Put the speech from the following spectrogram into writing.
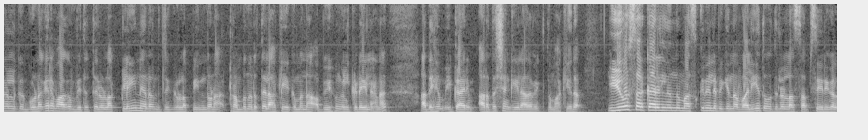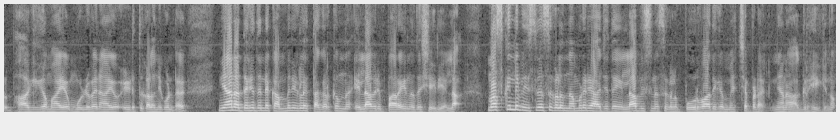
സ്ഥാപനങ്ങൾക്ക് ഗുണകരമാകും വിധത്തിലുള്ള ക്ലീൻ എനർജിക്കുള്ള പിന്തുണ ട്രംപ് നിർത്തലാക്കിയേക്കുമെന്ന അഭ്യൂഹങ്ങൾക്കിടയിലാണ് അദ്ദേഹം ഇക്കാര്യം അർദ്ധശങ്കയില്ലാതെ വ്യക്തമാക്കിയത്. യു എസ് സർക്കാരിൽ നിന്ന് മസ്കിന് ലഭിക്കുന്ന വലിയ തോതിലുള്ള സബ്സിഡികൾ ഭാഗികമായോ മുഴുവനായോ എടുത്തു കളഞ്ഞുകൊണ്ട് ഞാൻ അദ്ദേഹത്തിന്റെ കമ്പനികളെ തകർക്കുമെന്ന് എല്ലാവരും പറയുന്നത് ശരിയല്ല. മസ്കിന്റെ ബിസിനസ്സുകളും നമ്മുടെ രാജ്യത്തെ എല്ലാ ബിസിനസ്സുകളും പൂർവാധികം മെച്ചപ്പെടാൻ ഞാൻ ആഗ്രഹിക്കുന്നു.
